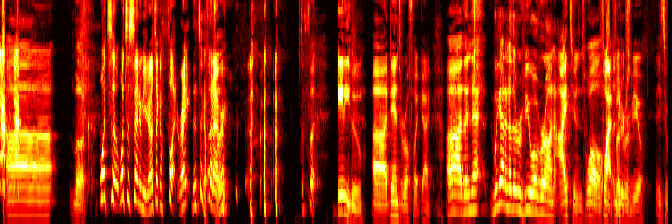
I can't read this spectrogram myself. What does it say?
Uh, look, What's a what's a centimeter? That's like a foot, right? that's like a Whatever. foot. It's a foot. Anywho, Uh, Dan's a real foot guy. Uh, the ne- we got another review over on iTunes. Well, Flat a new review. It's a,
